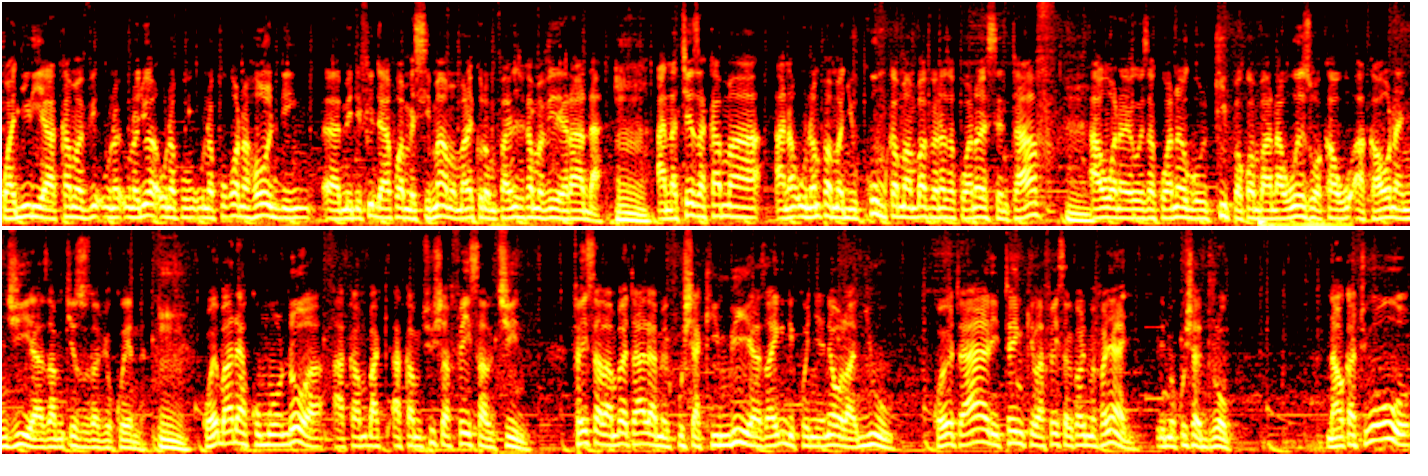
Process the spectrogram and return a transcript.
kwa ajili ya kama vi, una, unajua unapo, unapokuwa na holding uh, midfielder hapo amesimama maanake unamfananisha kama vile rada mm. anacheza kama ana, unampa majukumu kama ambavyo anaweza kuwa nayo center half mm. au anaweza kuwa nayo goalkeeper kwamba ana uwezo aka, akaona njia za mchezo zinavyokwenda mm. kwa hiyo baada ya kumwondoa akamshusha Faisal chini Faisal ambaye tayari amekusha kimbia zaidi kwenye eneo la juu kwa hiyo tayari tenki la Faisal likuwa limefanyaje limekusha drop na wakati huo huo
